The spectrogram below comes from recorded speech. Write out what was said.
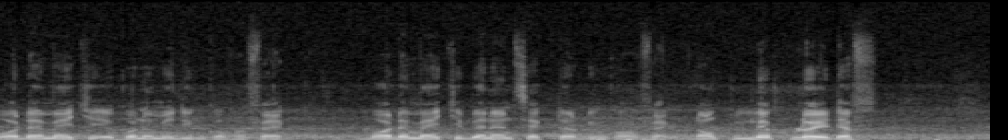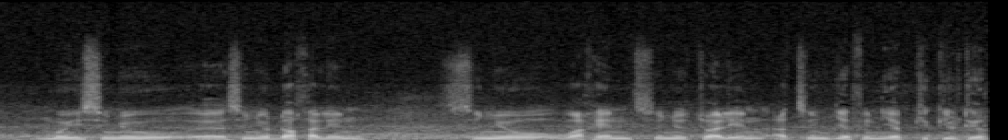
Boo demee ci économie di nga ko fa fekk. Boo demee ci beneen secteur di nga ko fa fekk. Donc lépp looy def muy suñu euh, suñu doxalin suñu waxin suñu ak suñu culture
